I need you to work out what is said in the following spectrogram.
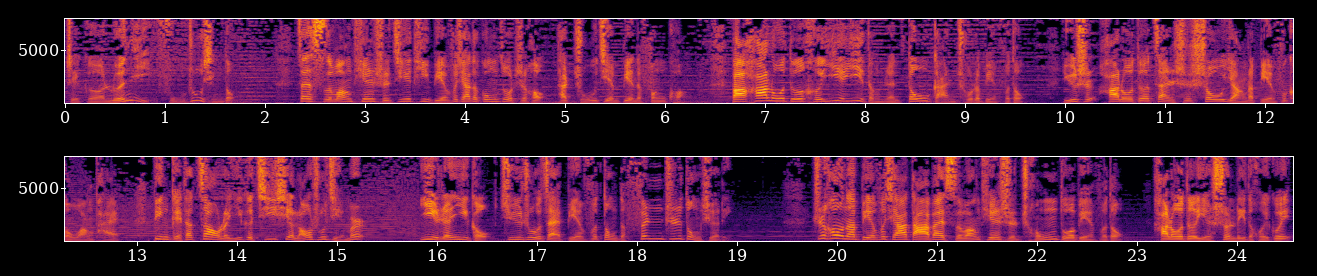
这个轮椅辅助行动。在死亡天使接替蝙蝠侠的工作之后，他逐渐变得疯狂。把哈罗德和叶翼等人都赶出了蝙蝠洞，于是哈罗德暂时收养了蝙蝠狗王牌，并给他造了一个机械老鼠解闷儿，一人一狗居住在蝙蝠洞的分支洞穴里。之后呢，蝙蝠侠打败死亡天使，重夺蝙蝠洞，哈罗德也顺利的回归。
